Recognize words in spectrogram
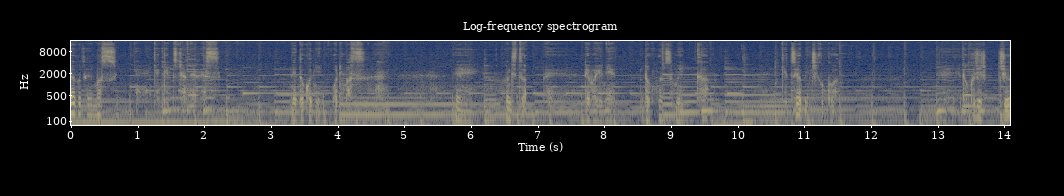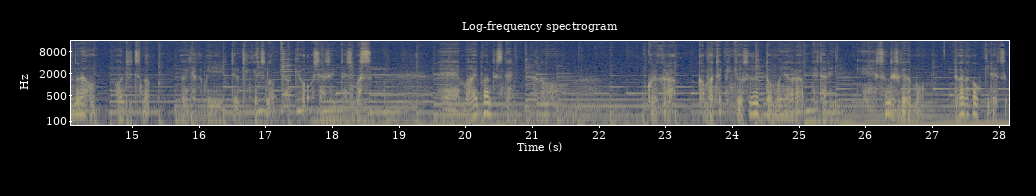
ようございます。献血チャンネルです。寝床におります。えー、本日は、えー、令和4年6月6日月曜日時刻は、えー、6時17分本日の 400ml 献血の状況をお知らせいたします。えー、毎晩ですね、あのこれから頑張って勉強すると思いながら寝たり、えー、するんですけどもなかなか起きれず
